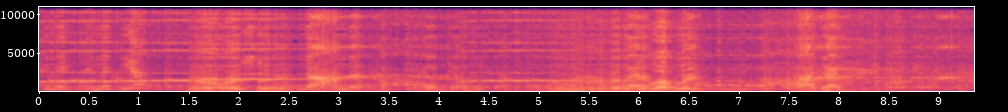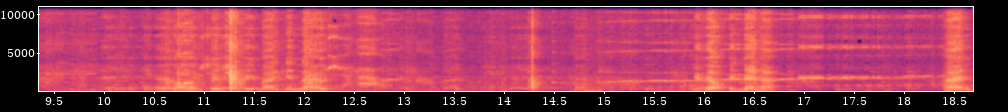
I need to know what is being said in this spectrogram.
to make dinner here? Oh, I see. No, I'm gonna have dinner at Joey's house. Hmm, that'd be lovely. Roger. How long since you've been making those? The house. You helping Nana? Hey?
